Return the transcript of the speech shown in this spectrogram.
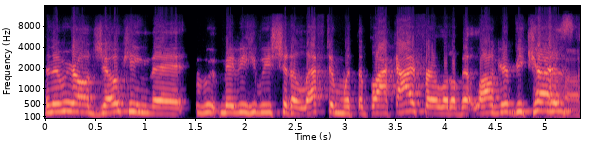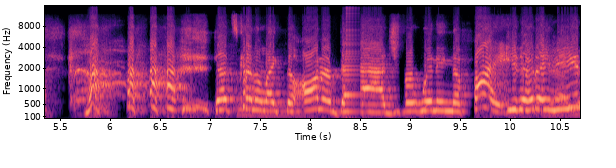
and then we were all joking that maybe we should have left him with the black eye for a little bit longer because uh-huh. that's kind of like the honor badge for winning the fight. You know what I mean?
